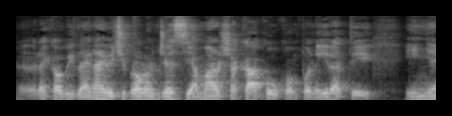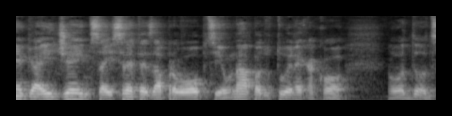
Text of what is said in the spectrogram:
rekao bih da je najveći problem Jessija Marsha kako ukomponirati i njega i Jamesa i sve te zapravo opcije u napadu, tu je nekako, od, od,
